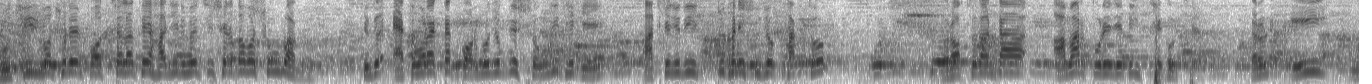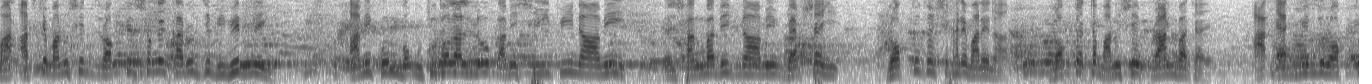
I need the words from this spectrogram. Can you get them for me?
পঁচিশ বছরের পথ চালাতে হাজির হয়েছি সেটা তো আমার সৌভাগ্য। কিন্তু এত বড় একটা কর্মযজ্ঞের সঙ্গী থেকে আজকে যদি একটুখানি সুযোগ থাকতো, রক্তদানটা আমার করে যেতে ইচ্ছে করছে। কারণ এই আজকে মানুষের রক্তের সঙ্গে কারোর যে বিভেদ নেই, আমি কোন উঁচুতলার লোক, আমি শিল্পী না, আমি সাংবাদিক না, আমি ব্যবসায়ী, রক্ত তো সেখানে মানে না। রক্ত একটা মানুষের প্রাণ বাঁচায়। এক বিন্দু রক্ত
